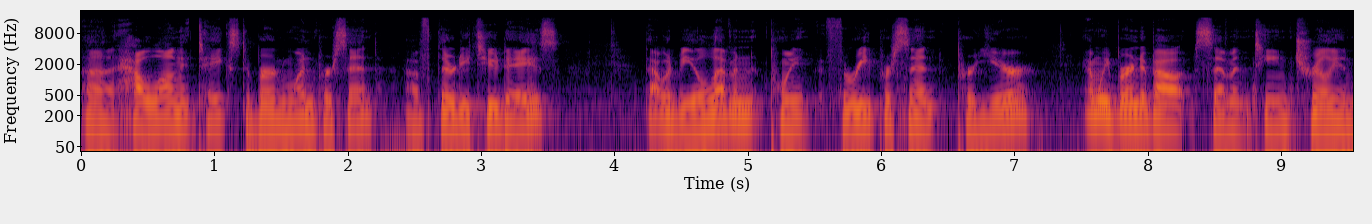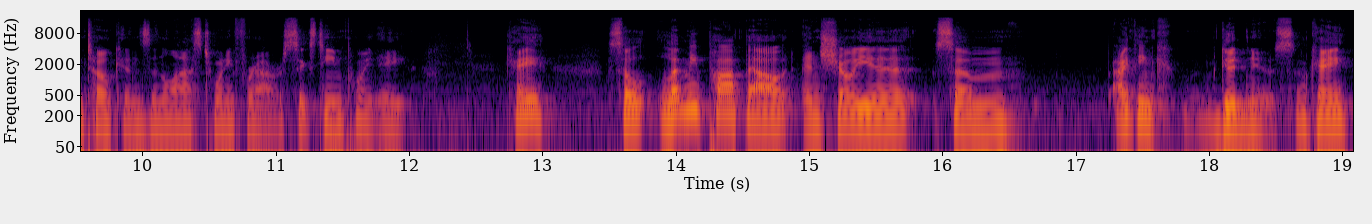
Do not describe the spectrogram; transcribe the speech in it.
uh, how long it takes to burn 1% of 32 days. That would be 11.3% per year. And we burned about 17 trillion tokens in the last 24 hours, 16.8. Okay, so let me pop out and show you some, I think, good news. Okay,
